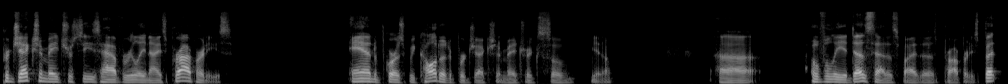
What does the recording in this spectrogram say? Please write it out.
projection matrices have really nice properties. And of course, we called it a projection matrix. So, you know, uh, hopefully it does satisfy those properties. But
